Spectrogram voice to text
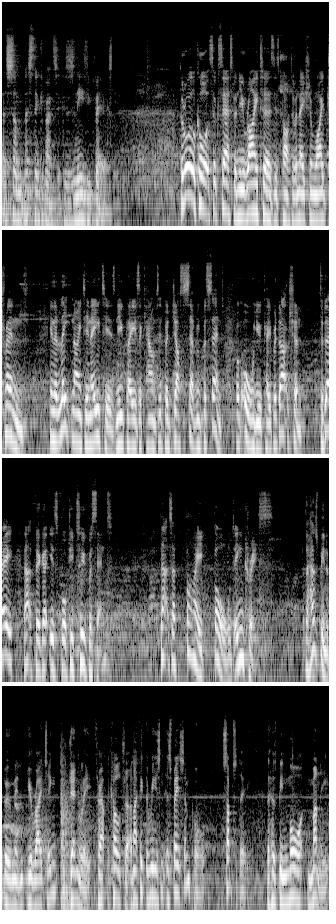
Let's some let's think about it because it's an easy fix. The Royal Court's success with new writers is part of a nationwide trend. In the late 1980s, new plays accounted for just 7% of all UK production. Today, that figure is 42%. That's a five-fold increase. There has been a boom in new writing generally throughout the culture, and I think the reason is very simple subsidy. There has been more money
